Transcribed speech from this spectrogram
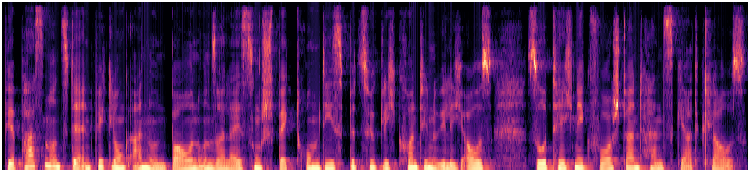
Wir passen uns der Entwicklung an und bauen unser Leistungsspektrum diesbezüglich kontinuierlich aus, so Technikvorstand Hans-Gerd Klaus.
